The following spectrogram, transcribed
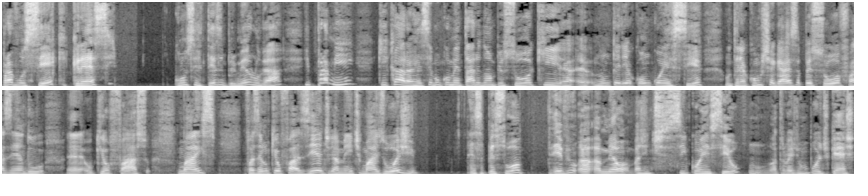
para você que cresce, com certeza em primeiro lugar, e para mim que, cara, recebo um comentário de uma pessoa que é, é, não teria como conhecer, não teria como chegar a essa pessoa fazendo é, o que eu faço, mas fazendo o que eu fazia antigamente, mas hoje essa pessoa teve a, a, minha, a gente se conheceu através de um podcast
